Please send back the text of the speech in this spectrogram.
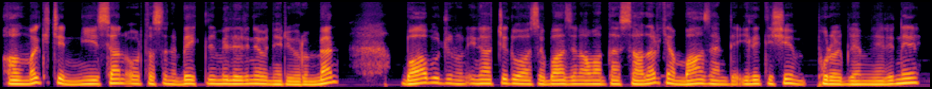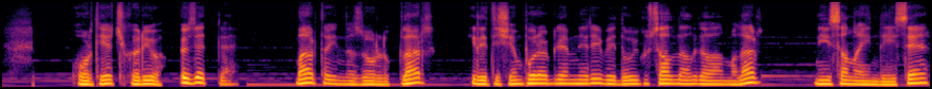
almak için nisan ortasını beklemelerini öneriyorum ben. Boğa burcunun inatçı doğası bazen avantaj sağlarken bazen de iletişim problemlerini ortaya çıkarıyor. Özetle Mart ayında zorluklar, iletişim problemleri ve duygusal dalgalanmalar, Nisan ayında ise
